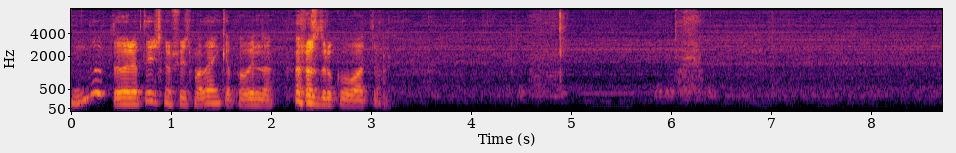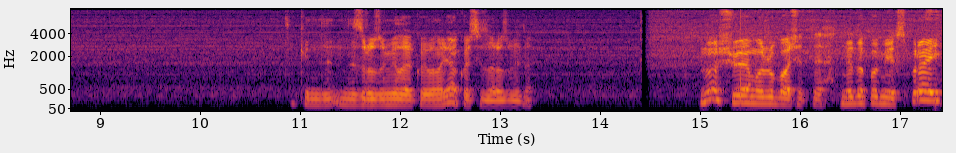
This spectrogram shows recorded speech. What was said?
Ну, теоретично щось маленьке повинно роздрукувати. Тільки не не якої воно якості зараз вийде. Ну, що я можу бачити? Не допоміг спрей.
